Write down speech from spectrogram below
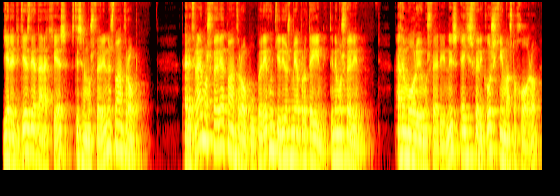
Γενετικές διαταραχές στις αιμοσφαιρίνες του ανθρώπου. Τα ερυθρά αιμοσφαίρια του ανθρώπου περιέχουν κυρίως μία πρωτεΐνη, την αιμοσφαιρίνη. Κάθε μόριο αιμοσφαιρίνης έχει σφαιρικό σχήμα στο χώρο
